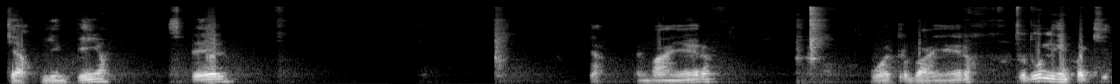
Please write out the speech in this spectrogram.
Aqui, ó, limpinho. Espelho. Aqui, ó, tem banheiro. O outro banheiro. Tudo limpo aqui.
